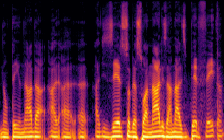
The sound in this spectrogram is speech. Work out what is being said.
não tenho nada a, a, a dizer sobre a sua análise, a análise perfeita.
